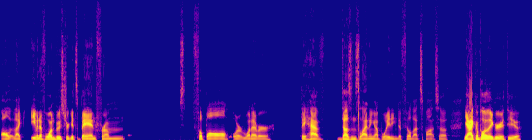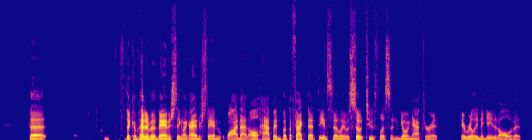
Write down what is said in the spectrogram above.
All like even if one booster gets banned from football or whatever, they have dozens lining up waiting to fill that spot. So yeah, I completely agree with you that the competitive advantage thing, like I understand why that all happened, but the fact that the NCAA was so toothless and going after it, it really negated all of it.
